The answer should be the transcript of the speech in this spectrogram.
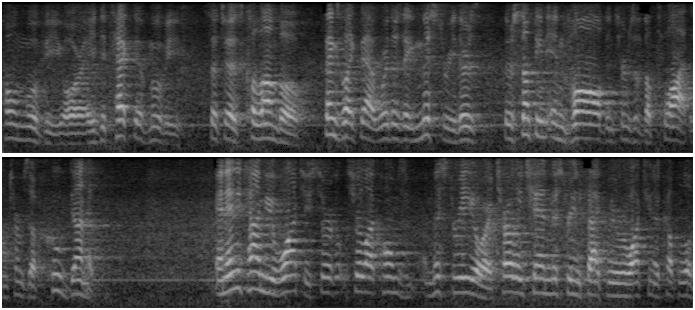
Holmes movie or a detective movie such as Columbo, things like that, where there's a mystery, there's, there's something involved in terms of the plot, in terms of who done it. And anytime you watch a Sherlock Holmes mystery or a Charlie Chan mystery, in fact, we were watching a couple of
